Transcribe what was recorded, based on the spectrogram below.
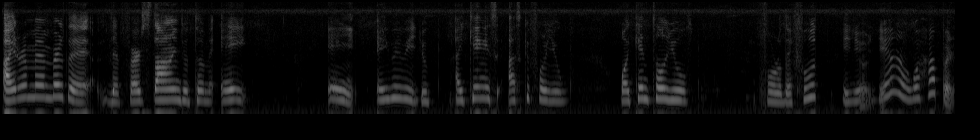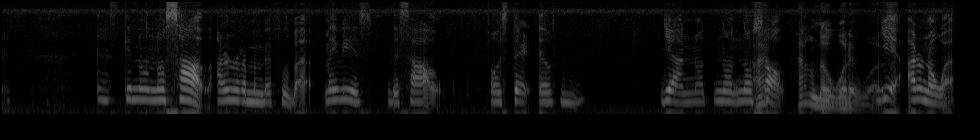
I remember the the first time you told me, hey, hey, hey, baby, you, I can is- ask for you, or I can't tell you for the food. And you, yeah, what happened? Es que no, no salt. I don't remember food, but maybe it's the salt, or it's the, it yeah, no, no, no I- salt. I don't know what it was. Yeah, I don't know what.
